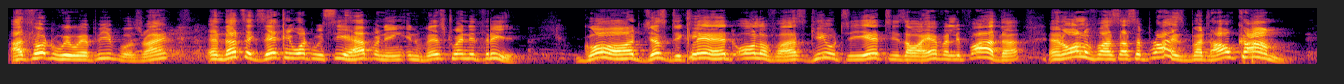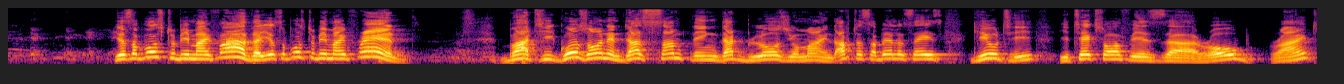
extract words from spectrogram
I thought we were peoples, right? And that's exactly what we see happening in verse 23. God just declared all of us guilty, yet He's our Heavenly Father, and all of us are surprised. But how come? You're supposed to be my father, you're supposed to be my friend. But he goes on and does something that blows your mind. After Sabelo says guilty, he takes off his uh, robe, right?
